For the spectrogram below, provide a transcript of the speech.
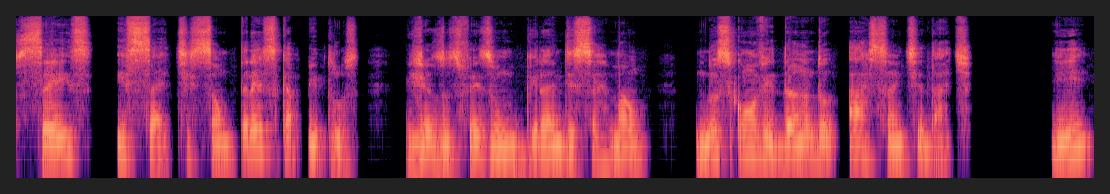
6 e 7. São três capítulos. Jesus fez um grande sermão nos convidando à santidade. E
